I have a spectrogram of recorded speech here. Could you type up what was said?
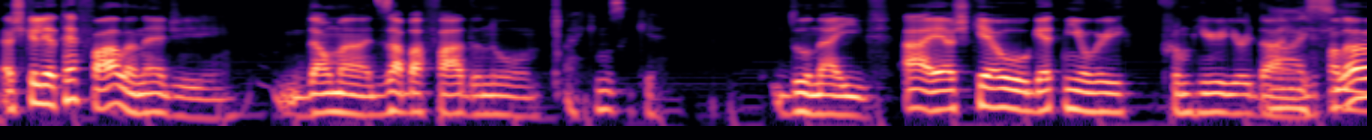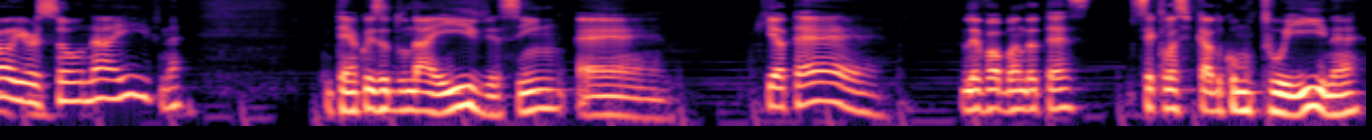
acho que ele até fala, né, de dar uma desabafada no, ai, que música que é? Do Naive. Ah, é, acho que é o Get Me Away From Here You're Dying. Ah, ele sim. fala, oh, you're so naive, né? Tem a coisa do naive, assim, é... Que até levou a banda até ser classificado como twee, né?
